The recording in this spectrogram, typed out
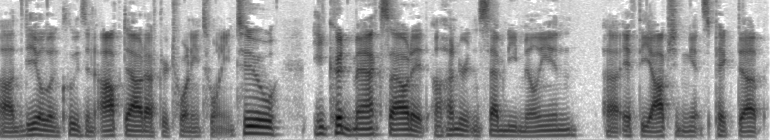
Uh, the deal includes an opt-out after 2022. He could max out at 170 million uh, if the option gets picked up.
